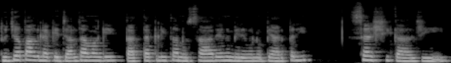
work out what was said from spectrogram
ਦੂਜਾ ਭਾਗ ਲੈ ਕੇ ਜਲਦ ਆਵਾਂਗੇ। ਤਦ ਤੱਕ ਲਈ ਤੁਹਾਨੂੰ ਸਾਰਿਆਂ ਨੂੰ ਮੇਰੇ ਵੱਲੋਂ ਪਿਆਰ ਭਰੀ। ਸਤਿ ਸ਼੍ਰੀ ਅਕਾਲ ਜੀ।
